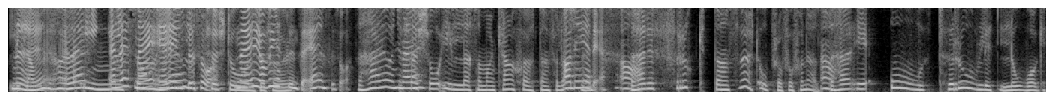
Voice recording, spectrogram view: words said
liksom, Nej, det har jag ingen som nej, är det inte helst så? förståelse Nej, jag vet för. inte. Är det inte så? Det här är ungefär Nej. så illa som man kan sköta en förlossning. Ja, det är det. Ja. Det här är fruktansvärt oprofessionellt. Ja. Det här är otroligt låg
